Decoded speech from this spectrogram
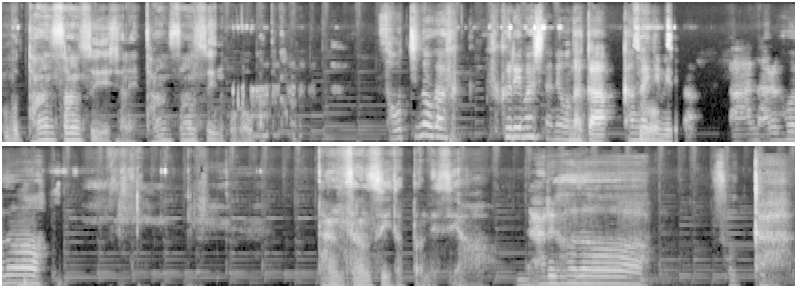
もう炭酸水でしたね。炭酸水の方が多かったかも。そっちのがふ膨れましたね、お腹。考えてみれば。ああ、なるほど。炭酸水だったんですよ。なるほど。そっか。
